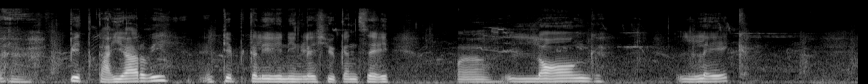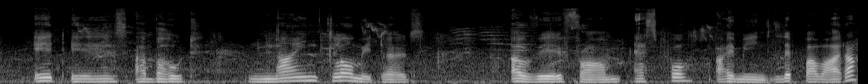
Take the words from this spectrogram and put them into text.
Pitkajärvi. Typically in English you can say uh, long lake. It is about 9 kilometers away from Espoo, I mean Leppävaara.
